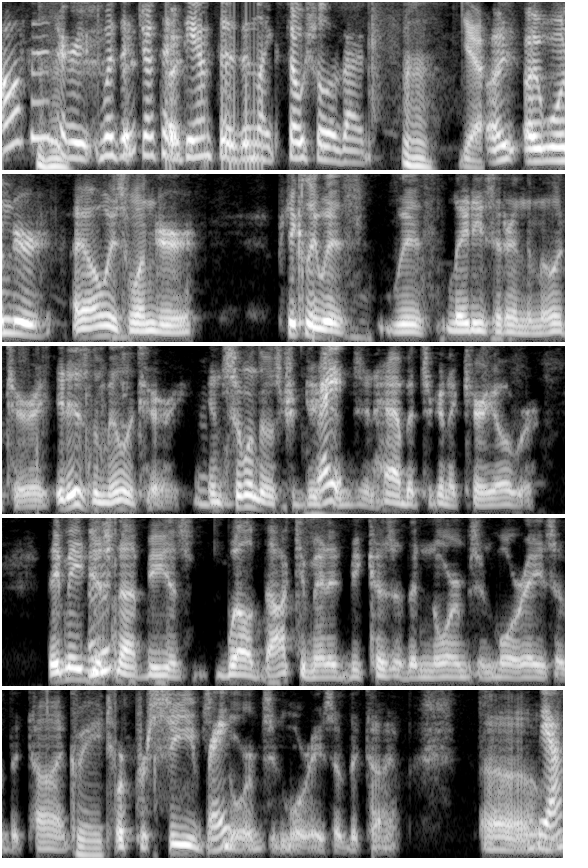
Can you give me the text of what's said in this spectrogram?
often, mm-hmm. or was it just at I, dances and like social events? Mm-hmm. Yeah, I, I wonder. I always wonder, particularly with with ladies that are in the military. It is the military, mm-hmm. and some of those traditions right. and habits are going to carry over. They may just mm-hmm. not be as well documented because of the norms and mores of the time, Agreed. or perceived right. norms and mores of the time. Um, yeah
